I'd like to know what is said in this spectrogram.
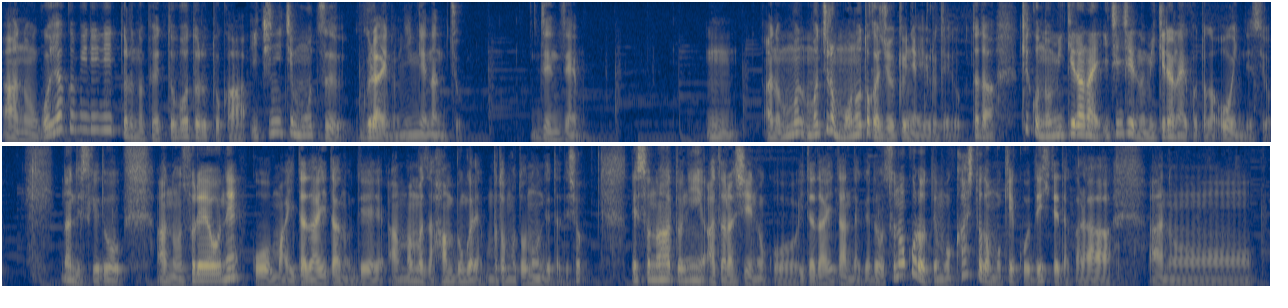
あの 500ml のペットボトルとか1日持つぐらいの人間なんですよ。全然。うん。あのももちろん物とか状況にはよるけどただ結構飲みきらない一日で飲みきらないことが多いんですよ。なんですけどあのそれをねこうまあいただいたのであ、まあ、まず半分ぐらいもともと飲んでたでしょ？でその後に新しいのをこういただいたんだけどその頃ってもう歌詞とかも結構できてたからあのー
